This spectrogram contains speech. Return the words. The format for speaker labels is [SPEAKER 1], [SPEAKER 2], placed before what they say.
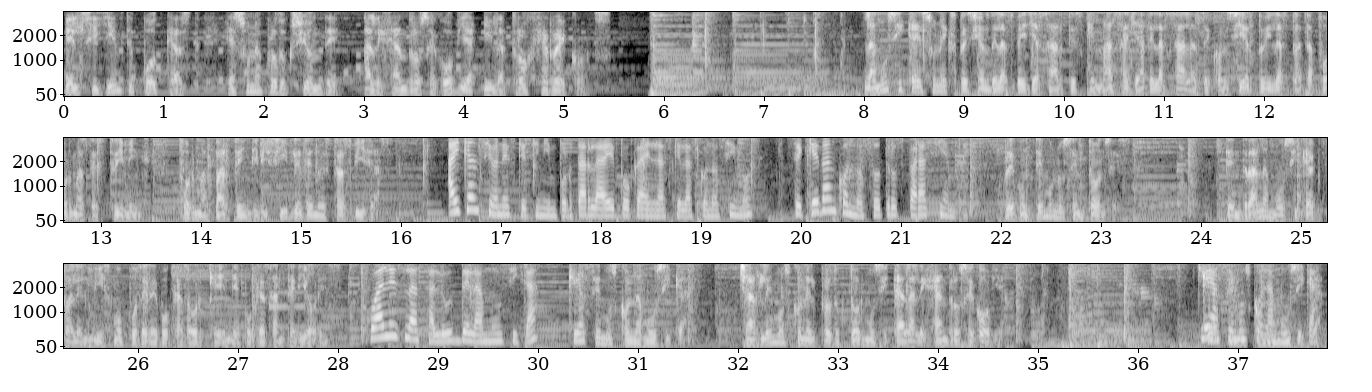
[SPEAKER 1] El siguiente podcast es una producción de Alejandro Segovia y La Troje Records.
[SPEAKER 2] La música es una expresión de las bellas artes que más allá de las salas de concierto y las plataformas de streaming, forma parte indivisible de nuestras vidas.
[SPEAKER 3] Hay canciones que sin importar la época en las que las conocimos, se quedan con nosotros para siempre.
[SPEAKER 2] Preguntémonos entonces, ¿tendrá la música actual el mismo poder evocador que en épocas anteriores?
[SPEAKER 3] ¿Cuál es la salud de la música?
[SPEAKER 2] ¿Qué hacemos con la música? Charlemos con el productor musical Alejandro Segovia.
[SPEAKER 3] ¿Qué, hacemos con, la, música?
